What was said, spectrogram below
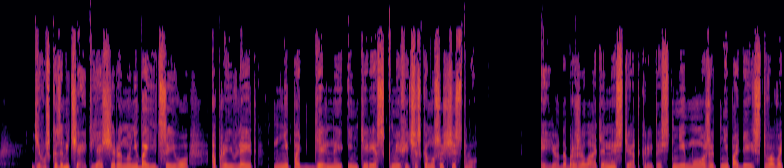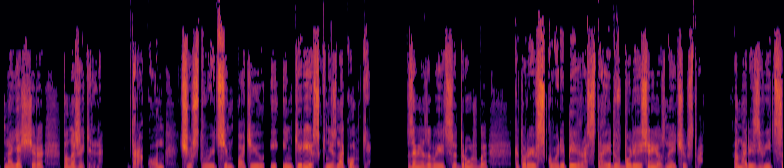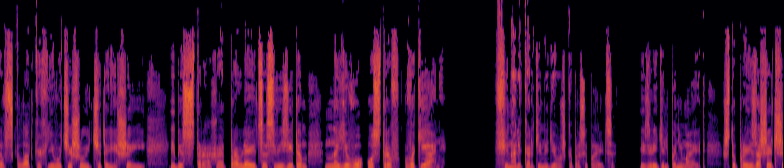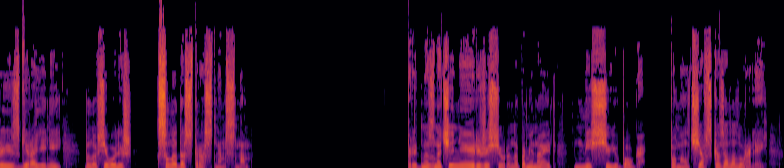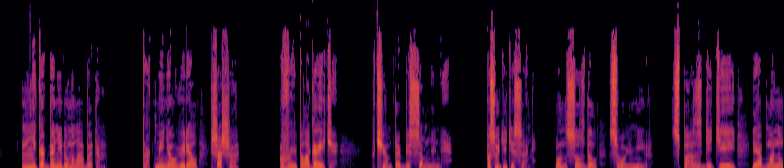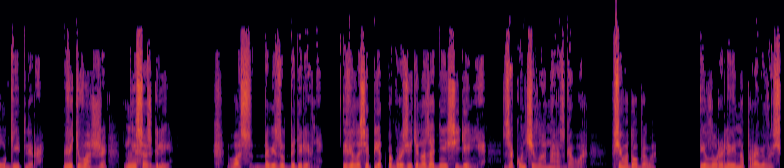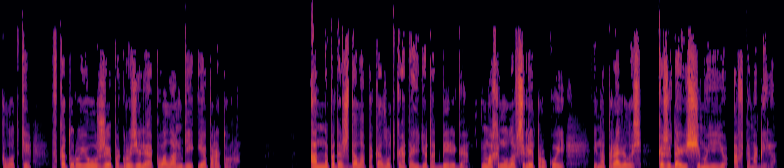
Девушка замечает ящера, но не боится его, а проявляет неподдельный интерес к мифическому существу. Ее доброжелательность и открытость не может не подействовать на ящера положительно. Дракон чувствует симпатию и интерес к незнакомке. Завязывается дружба, которая вскоре перерастает в более серьезные чувства. Она резвится в складках его чешуйчатой шеи, и без страха отправляется с визитом на его остров в океане. В финале картины девушка просыпается, и зритель понимает, что произошедшее с героиней было всего лишь сладострастным сном. Предназначение режиссера напоминает миссию Бога, помолчав, сказала Лорелей. Никогда не думала об этом. Так меня уверял Шаша. Вы полагаете? В чем-то без сомнения. Посудите сами. Он создал свой мир, спас детей и обманул Гитлера. Ведь вас же не сожгли. Вас довезут до деревни. Велосипед погрузите на заднее сиденье. Закончила она разговор. Всего доброго и Лорелей направилась к лодке, в которую уже погрузили акваланги и аппаратуру. Анна подождала, пока лодка отойдет от берега, махнула вслед рукой и направилась к ожидающему ее автомобилю.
